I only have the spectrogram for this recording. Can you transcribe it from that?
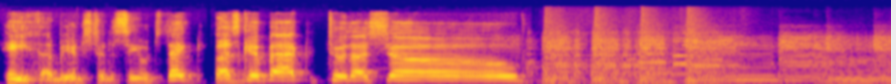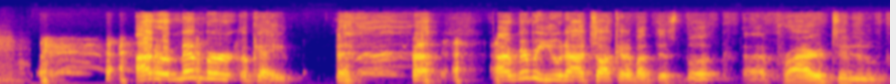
Heath. I'd be interested to see what you think. Let's get back to the show. I remember, okay. I remember you and I talking about this book uh, prior to.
